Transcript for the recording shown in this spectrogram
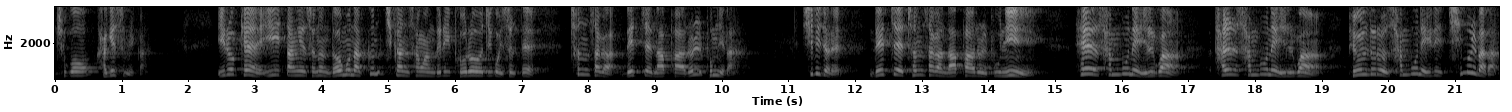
죽어가겠습니까? 이렇게 이 땅에서는 너무나 끔찍한 상황들이 벌어지고 있을 때 천사가 넷째 나팔을 붑니다. 12절에 넷째 천사가 나팔을 부니 해 3분의 1과 달 3분의 1과 별들의 3분의 1이 침을 받아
